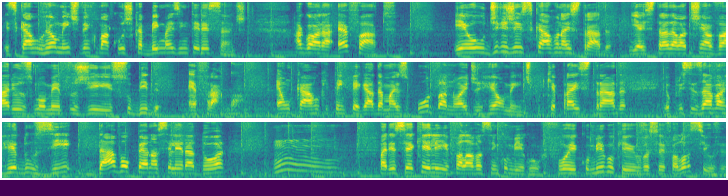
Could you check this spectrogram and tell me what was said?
Esse carro realmente vem com uma acústica bem mais interessante. Agora, é fato, eu dirigi esse carro na estrada e a estrada ela tinha vários momentos de subida. É fraco. É um carro que tem pegada mais urbanoide realmente, porque para a estrada eu precisava reduzir, dava o pé no acelerador. Hum, parecia que ele falava assim comigo. Foi comigo que você falou, Silvia?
